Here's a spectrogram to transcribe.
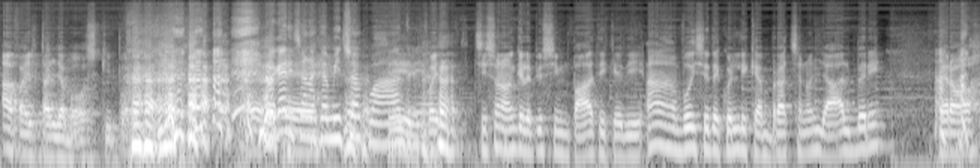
ah fai il tagliaboschi poi. magari c'è una camicia a quadri. Sì, poi ci sono anche le più simpatiche di ah voi siete quelli che abbracciano gli alberi però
